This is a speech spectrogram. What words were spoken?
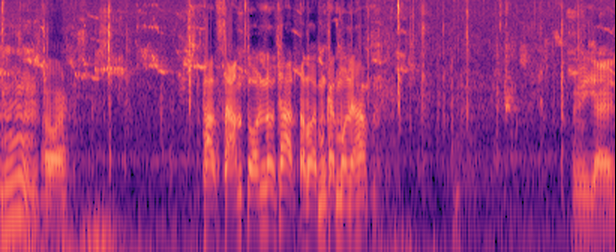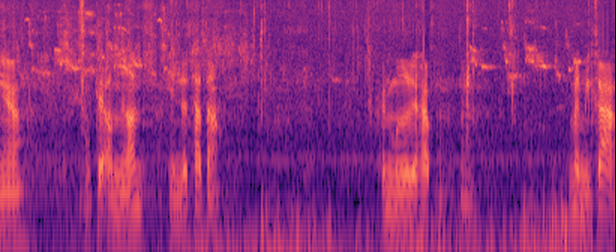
อืมอร่อย ผักสามตนรสชาติอร่อยเหมือนกันหมดเลยครับนี่ใหญ่เงี้ยเอาแกเอาเนื้อเห็นรสชาติอะ เป็นมือเลยครับ ไม่มีก้าง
